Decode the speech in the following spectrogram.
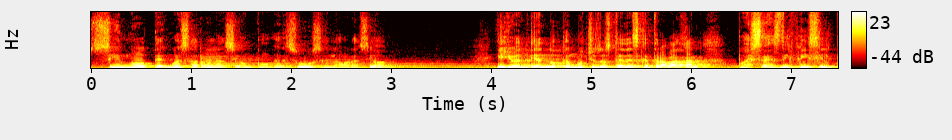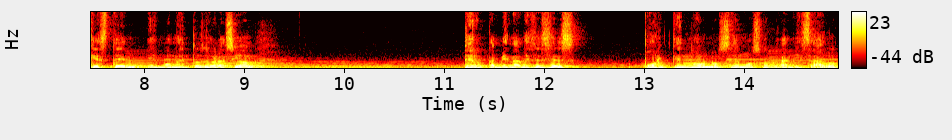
si no tengo esa relación con Jesús en la oración? Y yo entiendo que muchos de ustedes que trabajan, pues es difícil que estén en momentos de oración. Pero también a veces es porque no nos hemos organizado.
